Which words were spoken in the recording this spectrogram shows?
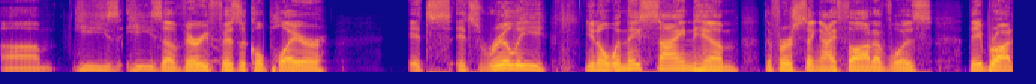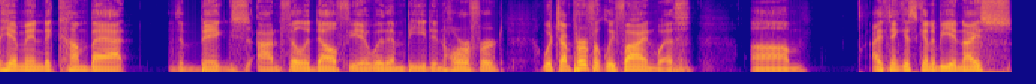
Um, he's he's a very physical player. It's it's really you know when they signed him, the first thing I thought of was they brought him in to combat the bigs on Philadelphia with Embiid and Horford, which I'm perfectly fine with. Um, I think it's going to be a nice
